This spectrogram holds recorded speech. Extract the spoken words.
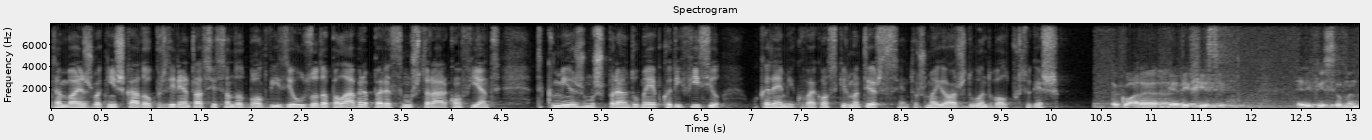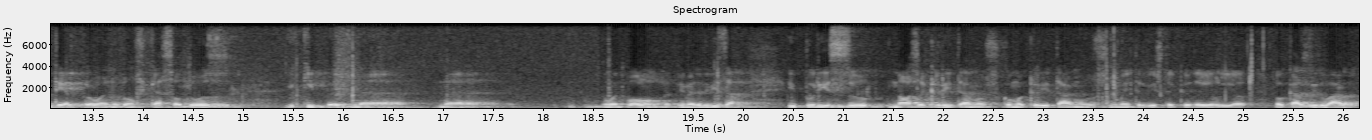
Também Joaquim Escada, o presidente da Associação de Futebol de Viseu, usou da palavra para se mostrar confiante de que, mesmo esperando uma época difícil, o Académico vai conseguir manter-se entre os maiores do handball português. Agora é difícil. É difícil manter. Para o ano vão ficar só 12 equipas na, na, no handball 1, na primeira divisão e por isso nós acreditamos, como acreditamos numa entrevista que eu dei ali ao, ao caso do Eduardo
